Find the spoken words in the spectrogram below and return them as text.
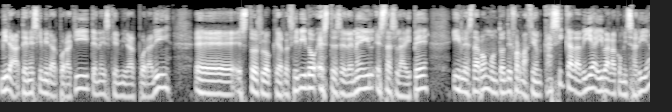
mira, tenéis que mirar por aquí, tenéis que mirar por allí, eh, esto es lo que he recibido, este es el email, esta es la IP y les daba un montón de información. Casi cada día iba a la comisaría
